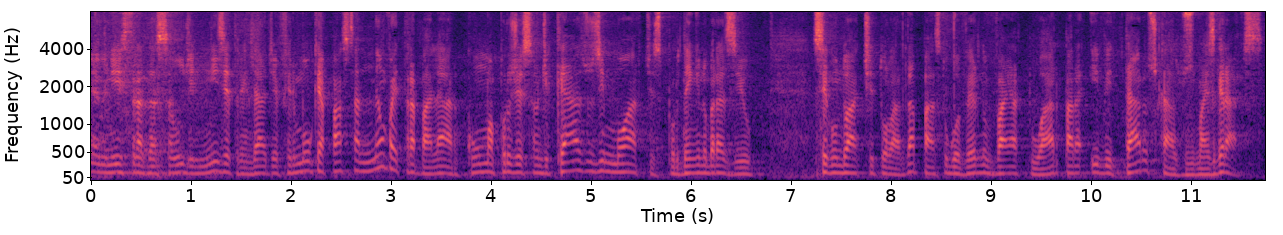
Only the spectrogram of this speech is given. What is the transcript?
A ministra da Saúde, Nízia Trindade, afirmou que a pasta não vai trabalhar com uma projeção de casos e mortes por dengue no Brasil. Segundo a titular da pasta, o governo vai atuar para evitar os casos mais graves.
